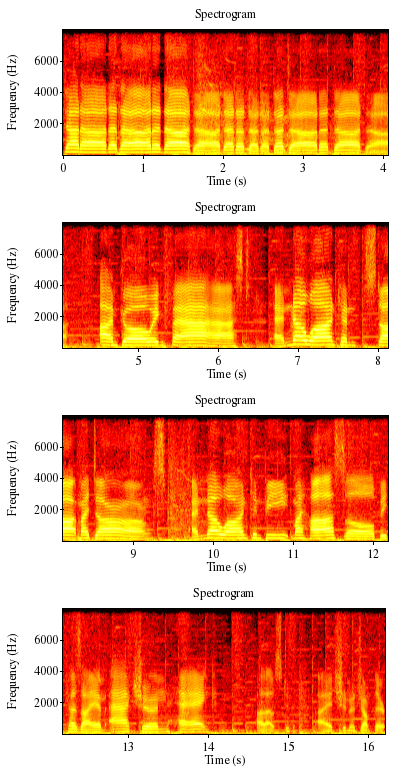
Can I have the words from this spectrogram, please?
Da da da da da da da da da I'm going fast, and no one can stop my dunks, and no one can beat my hustle because I am Action Hank. Oh, that was stupid. I shouldn't have jumped there.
